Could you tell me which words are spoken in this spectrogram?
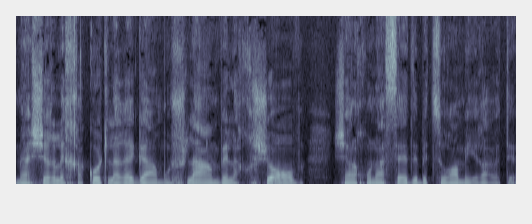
מאשר לחכות לרגע המושלם ולחשוב שאנחנו נעשה את זה בצורה מהירה יותר.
